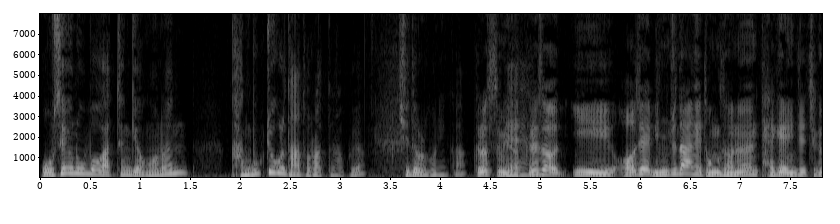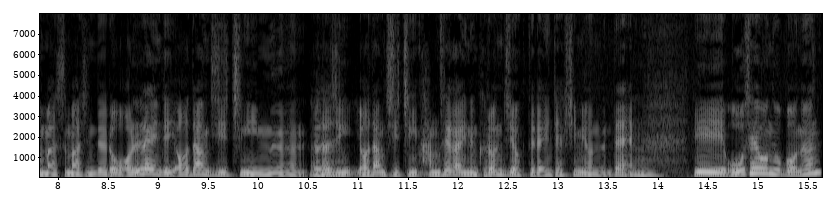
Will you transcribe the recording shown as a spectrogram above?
오세훈 후보 같은 경우는 강북 쪽을 다 돌았더라고요. 지도를 보니까. 그렇습니다. 예. 그래서 이 어제 민주당의 동선은 대개 이제 지금 말씀하신 대로 원래 이제 여당 지지층이 있는 여자 지- 여당 지지층이 강세가 있는 그런 지역들의 이제 핵심이었는데 음. 이 오세훈 후보는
